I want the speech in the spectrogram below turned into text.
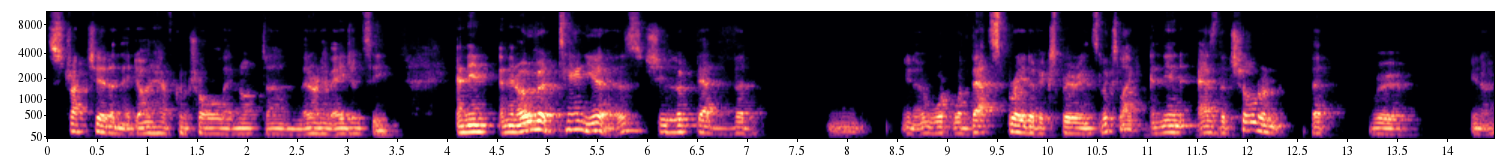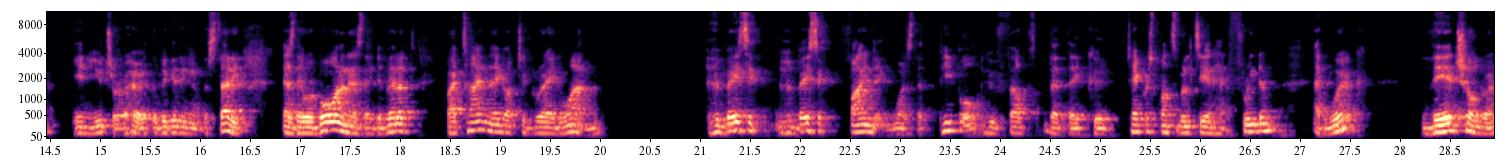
structured and they don't have control, they're not um, they don't have agency. And then and then over 10 years, she looked at the you know what, what that spread of experience looks like. And then as the children that were you know in utero at the beginning of the study, as they were born and as they developed, by the time they got to grade one, her basic her basic finding was that people who felt that they could take responsibility and had freedom at work, their children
